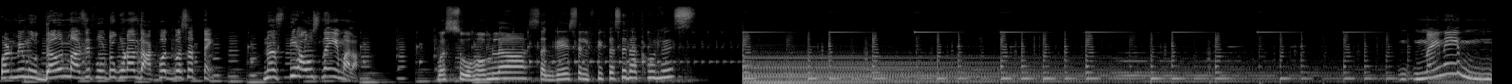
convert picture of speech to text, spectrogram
पण मी मुद्दाहून माझे फोटो कोणाला दाखवत बसत नाही. नसती हाऊस नाहीये मला. मग सोहमला सगळे सेल्फी कसे दाखवलेस? नाही नाही.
